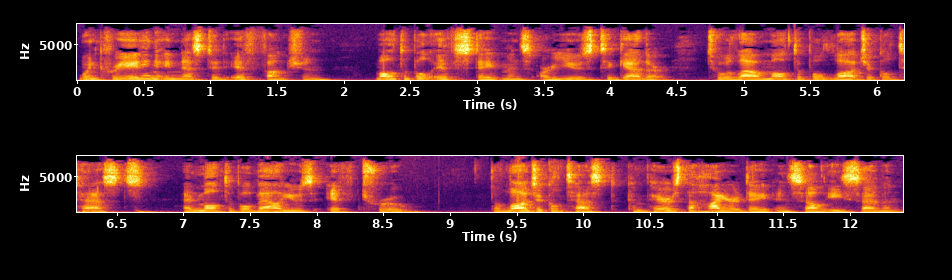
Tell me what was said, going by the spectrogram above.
When creating a nested if function, multiple if statements are used together to allow multiple logical tests and multiple values if true. The logical test compares the hire date in cell E7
